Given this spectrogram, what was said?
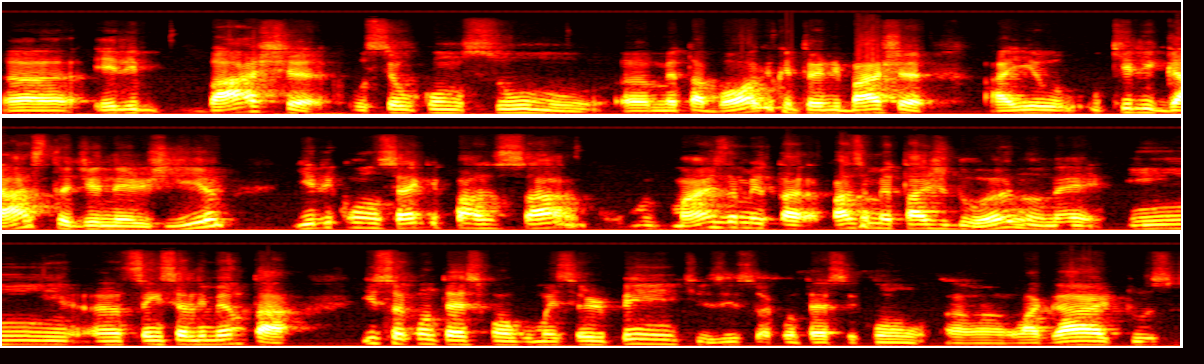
Uh, ele baixa o seu consumo uh, metabólico, então ele baixa aí o, o, que ele gasta de energia e ele consegue passar mais da metade, quase a metade do ano, né, em, sem se alimentar. Isso acontece com algumas serpentes, isso acontece com uh, lagartos,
